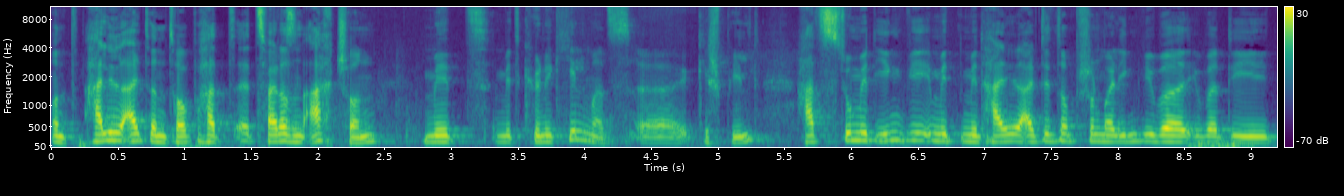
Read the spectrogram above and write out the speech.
Und Halil Altintop hat 2008 äh, schon mit, mit König Yilmaz äh, gespielt Hast du mit irgendwie mit, mit Halil Altintop schon mal irgendwie über, über die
